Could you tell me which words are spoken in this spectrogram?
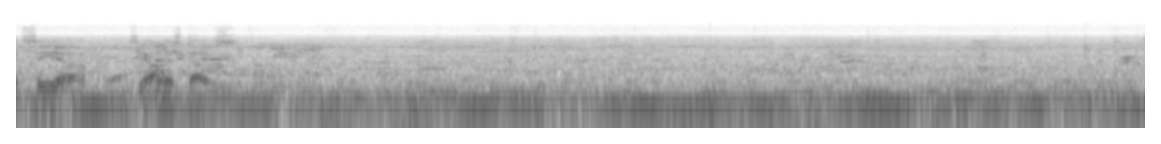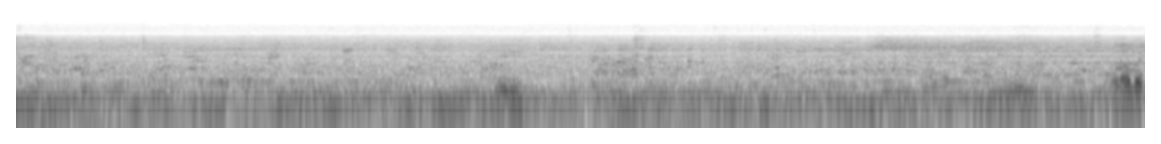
Let's see, uh, see how this does. Hmm. A little bit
